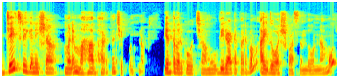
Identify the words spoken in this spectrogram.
జై శ్రీ గణేష మనం మహాభారతం చెప్పుకుంటున్నాం. ఎంతవరకు వచ్చాము? విరాట పర్వం ఐదో ఆశ్వాసంలో ఉన్నాము.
